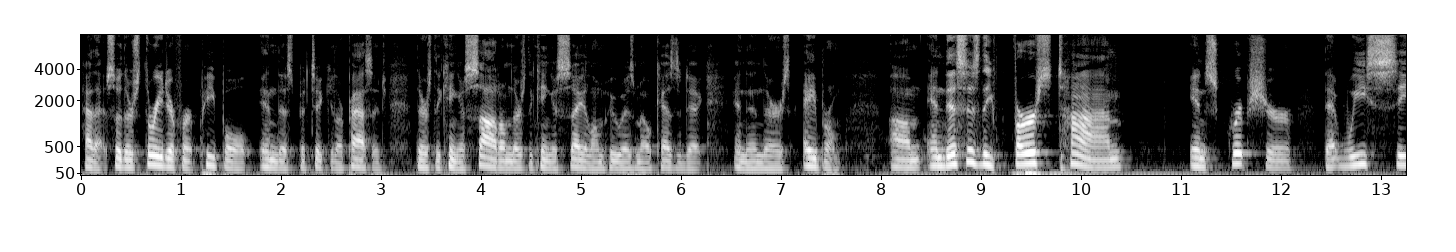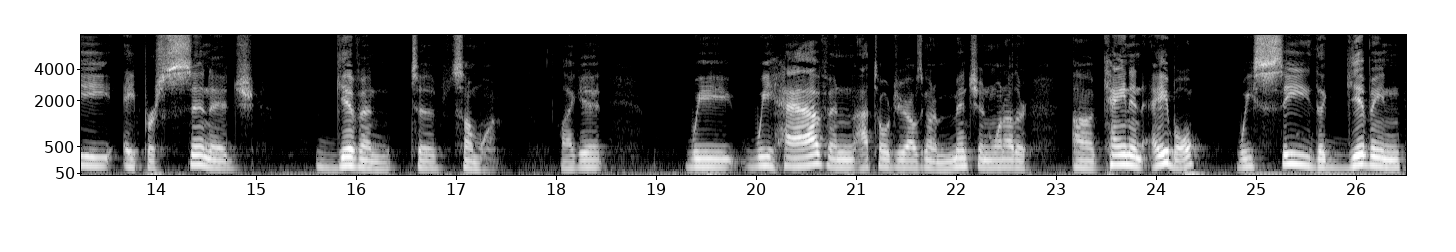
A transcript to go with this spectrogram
have that. So there's three different people in this particular passage. There's the king of Sodom, there's the king of Salem, who is Melchizedek, and then there's Abram. Um, and this is the first time in Scripture that we see a percentage given to someone. Like it, we we have, and I told you I was going to mention one other. Uh, Cain and Abel. We see the giving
